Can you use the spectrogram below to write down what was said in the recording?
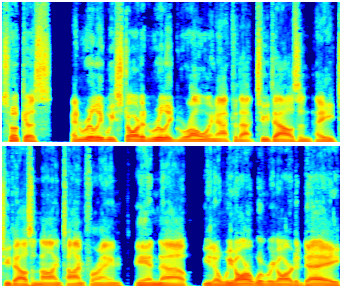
took us and really we started really growing after that 2008, 2009 timeframe. And, uh, you know, we are where we are today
